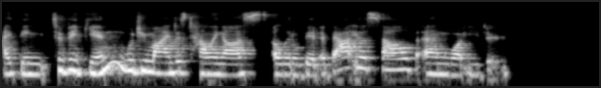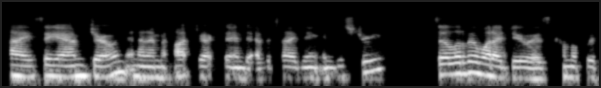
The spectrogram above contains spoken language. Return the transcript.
I think to begin, would you mind just telling us a little bit about yourself and what you do? Hi, so yeah, I'm Joan, and I'm an art director in the advertising industry. So, a little bit what I do is come up with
